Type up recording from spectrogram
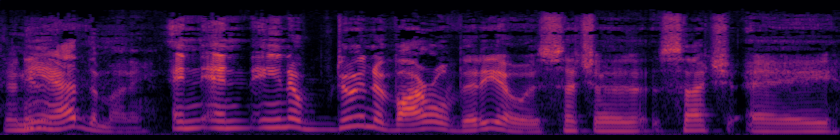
and he had the money. And and you know, doing a viral video is such a such a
